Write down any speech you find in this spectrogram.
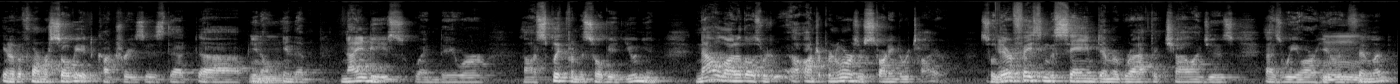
you know, the former Soviet countries is that, uh, you know, in the 90s when they were uh, split from the Soviet Union, now a lot of those uh, entrepreneurs are starting to retire. So they're facing the same demographic challenges as we are here in Finland.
